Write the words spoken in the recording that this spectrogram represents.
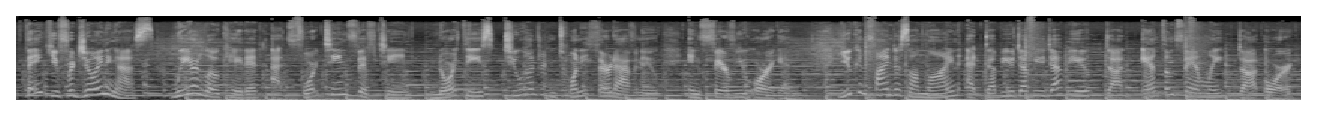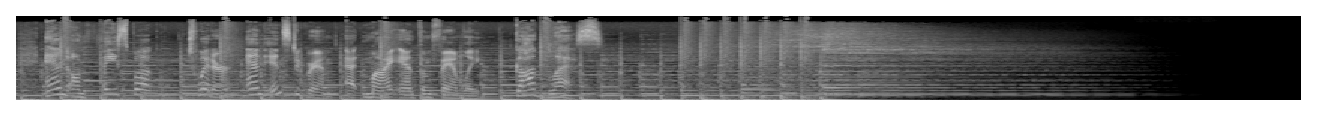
Thank you for joining us. We are located at 1415 Northeast 223rd Avenue in Fairview, Oregon. You can find us online at www.anthemfamily.org and on Facebook, Twitter, and Instagram at My Anthem Family. God bless.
